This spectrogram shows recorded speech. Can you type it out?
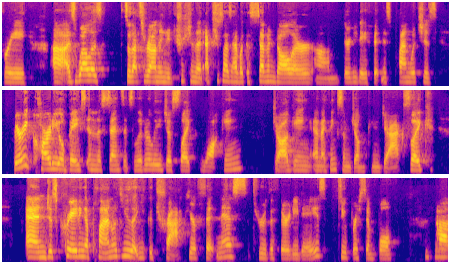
free, uh, as well as, so that's around the nutrition and exercise. I have like a $7 um, 30 day fitness plan, which is very cardio based in the sense it's literally just like walking, jogging, and I think some jumping jacks. Like and just creating a plan with you that you could track your fitness through the 30 days. Super simple. Mm-hmm. Uh,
